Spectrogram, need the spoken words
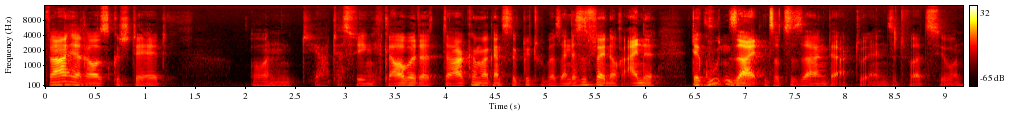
wahr herausgestellt. Und ja, deswegen, ich glaube, da, da können wir ganz glücklich drüber sein. Das ist vielleicht auch eine der guten Seiten sozusagen der aktuellen Situation.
